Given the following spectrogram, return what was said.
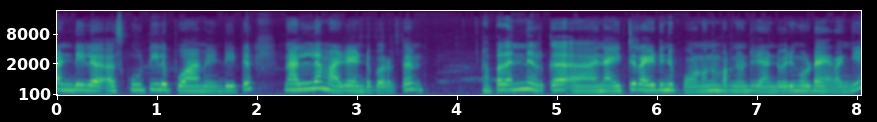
വണ്ടിയിൽ സ്കൂട്ടിയിൽ പോകാൻ വേണ്ടിയിട്ട് നല്ല മഴയുണ്ട് പുറത്ത്. അപ്പോൾ തന്നെ ഇവർക്ക് നൈറ്റ് റൈഡിന് പോകണമെന്നും പറഞ്ഞുകൊണ്ട് രണ്ടുപേരും കൂടെ ഇറങ്ങി.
